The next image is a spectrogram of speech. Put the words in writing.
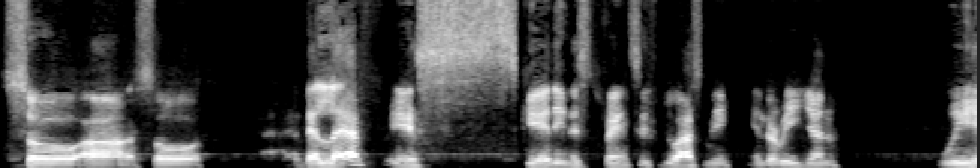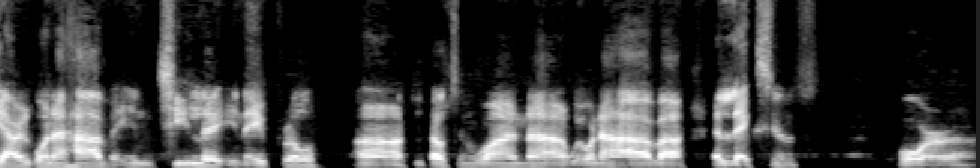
So, uh, so the left is getting strength, if you ask me, in the region. We are going to have in Chile in April uh, 2001, uh, we're going to have uh, elections for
